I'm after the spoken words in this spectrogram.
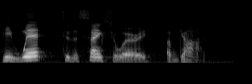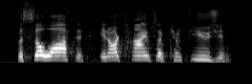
He went to the sanctuary of God. But so often, in our times of confusion,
